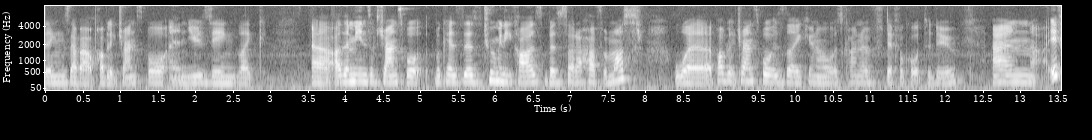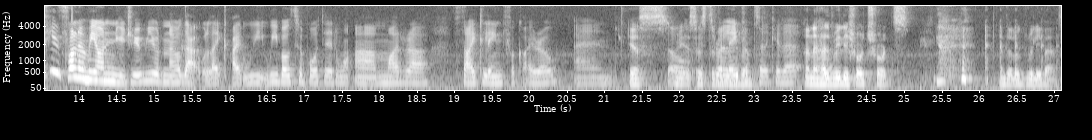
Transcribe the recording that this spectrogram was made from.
things about public transport and using like uh, other means of transport because there's too many cars بصراحة في مصر where public transport is like you know it's kind of difficult to do and if you follow me on YouTube, you'll know that like I, we we both supported uh, Marra cycling for Cairo, and yes, so we assisted it's related to Kida. And I had really short shorts, and they looked really bad.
